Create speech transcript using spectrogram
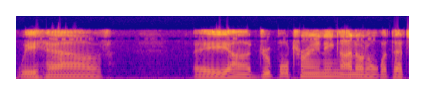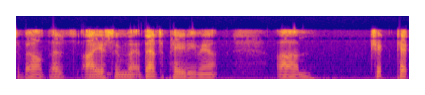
We have a uh, Drupal training. I don't know what that's about. That's I assume that that's a paid event. Um, Chick Tech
